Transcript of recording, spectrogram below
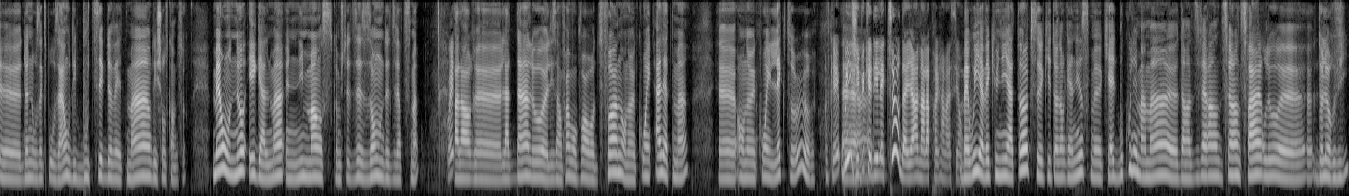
euh, de nos exposants ou des boutiques de vêtements ou des choses comme ça. Mais on a également une immense, comme je te disais, zone de divertissement. Oui. Alors euh, là-dedans, là, les enfants vont pouvoir avoir du fun. On a un coin allaitement. Euh, on a un coin lecture. OK. Oui, Euh, j'ai vu qu'il y a des lectures d'ailleurs dans la programmation. Ben oui, avec Uniatox, euh, qui est un organisme euh, qui aide beaucoup les mamans euh, dans différentes, différentes sphères là, euh, de leur vie,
